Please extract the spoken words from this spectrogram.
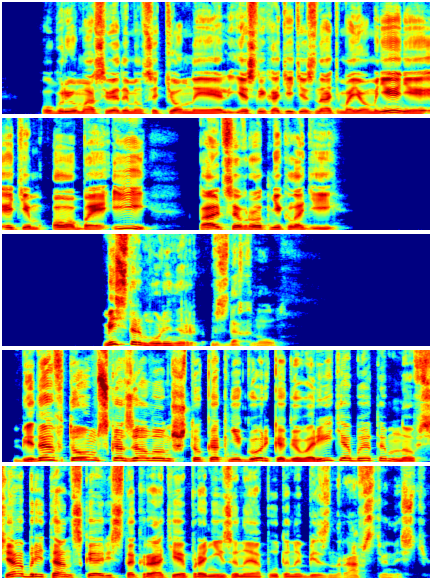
— угрюмо осведомился темный Эль. «Если хотите знать мое мнение, этим ОБИ пальца в рот не клади». Мистер Мулинер вздохнул. «Беда в том, — сказал он, — что, как ни горько говорить об этом, но вся британская аристократия пронизана и опутана безнравственностью.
